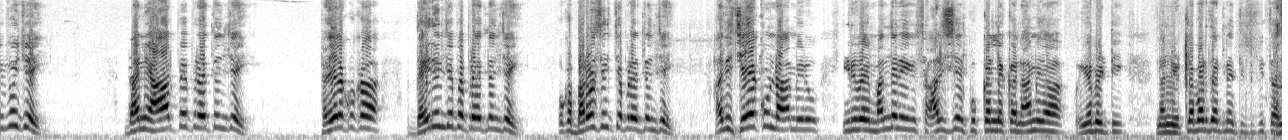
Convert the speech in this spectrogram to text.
రివ్యూ చేయి. దాన్ని ఆర్పే ప్రయత్నం చేయి. ప్రజలకు ఒక ధైర్యం చెప్పే ప్రయత్నం చేయి. ఒక భరోసా ఇచ్చే ప్రయత్నం చేయి. అది చేయకుండా మీరు ఇరవై మందిని ఆలస్యం కుక్కలు లెక్క నా మీద ఎగబెట్టి నన్ను ఎట్లా పడితే అట్నే తిప్పిస్తారు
